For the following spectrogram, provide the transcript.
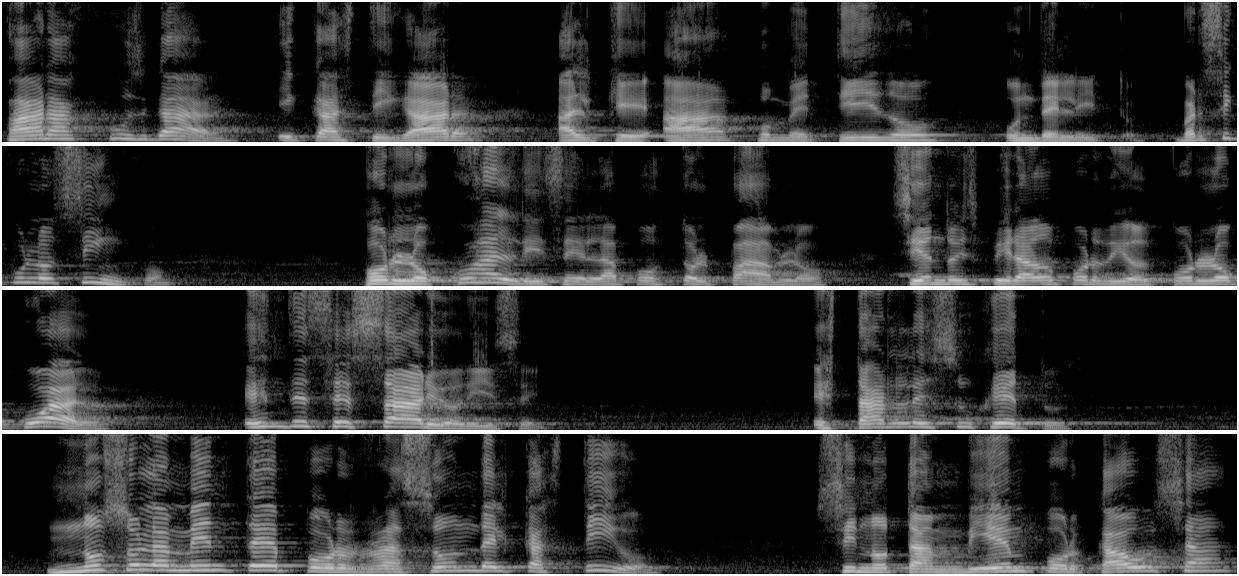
para juzgar y castigar al que ha cometido un delito. Versículo 5. Por lo cual, dice el apóstol Pablo, siendo inspirado por Dios, por lo cual es necesario, dice, estarles sujetos, no solamente por razón del castigo, sino también por causa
